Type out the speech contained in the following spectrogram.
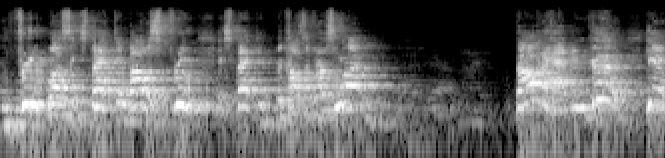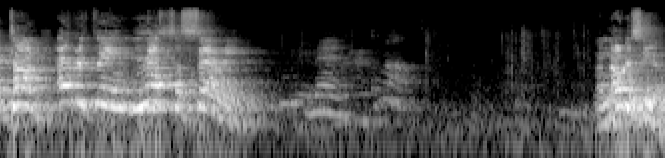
and fruit was expected. Why was fruit expected? Because of verse 1. The owner had been good. He had done everything everything necessary. Amen. Now notice here,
